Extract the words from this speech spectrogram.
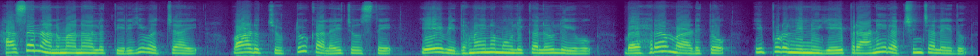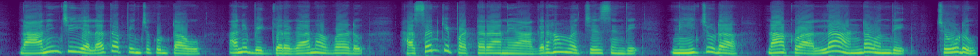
హసన్ అనుమానాలు తిరిగి వచ్చాయి. వాడు చుట్టూ కలయి చూస్తే ఏ విధమైన మూలికలు లేవు. బెహ్రాం వాడితో ఇప్పుడు నిన్ను ఏ ప్రాణి రక్షించలేదు? నా నుంచి ఎలా తప్పించుకుంటావు? అని బిగ్గరగా నవ్వాడు. హసన్కి పట్టరాని ఆగ్రహం వచ్చేసింది. నీచుడా నాకు అల్లా అండ ఉంది. చూడు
